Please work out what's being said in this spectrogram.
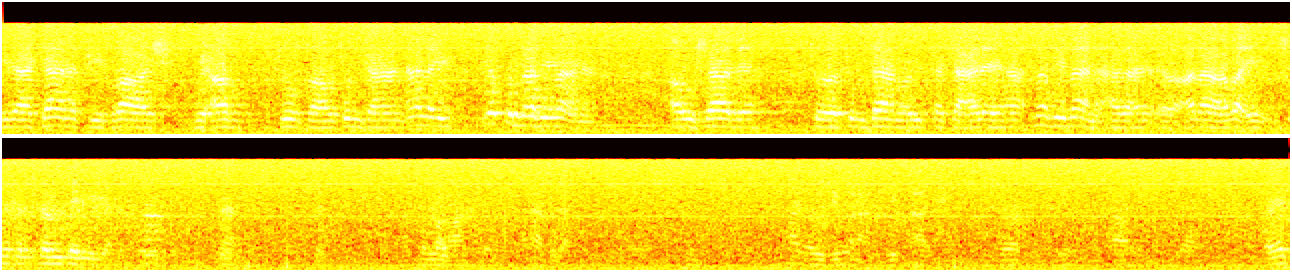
إذا كانت في فراش في أرض توطى أو تمتهن هذا يقول ما في مانع أو سادة تمتهن ويتكى عليها ما في مانع على على رأي شيخ الإسلام ابن تيمية. نعم. هذا يجيبون عن إيش؟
